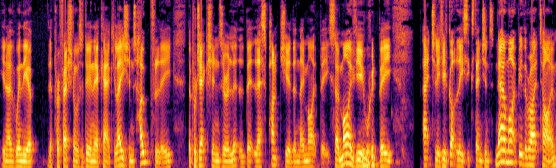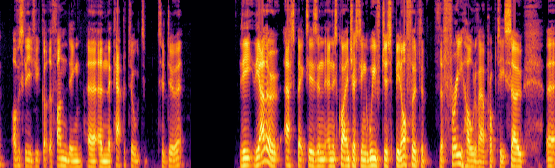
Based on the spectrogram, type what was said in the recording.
you know when the the professionals are doing their calculations, hopefully the projections are a little bit less punchier than they might be. So my view would be actually, if you've got lease extensions, now might be the right time. Obviously, if you've got the funding uh, and the capital to, to do it. The the other aspect is, and, and it's quite interesting, we've just been offered the, the freehold of our property. So, uh,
